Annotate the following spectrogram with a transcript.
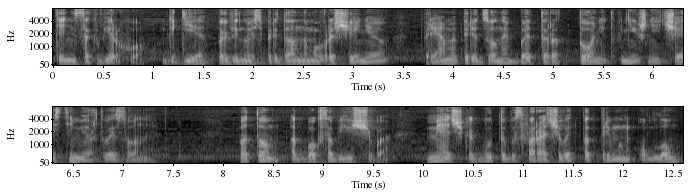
тянется кверху, где, повинуясь приданному вращению, прямо перед зоной Беттера тонет в нижней части мертвой зоны. Потом от бокса бьющего мяч как будто бы сворачивает под прямым углом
